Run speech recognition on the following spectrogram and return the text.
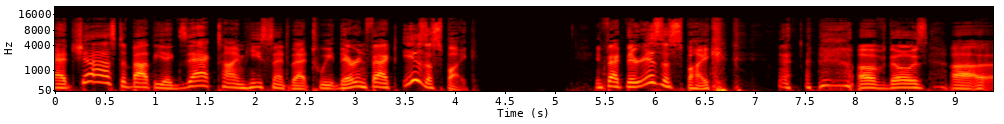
At just about the exact time he sent that tweet, there in fact is a spike in fact, there is a spike of those uh,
